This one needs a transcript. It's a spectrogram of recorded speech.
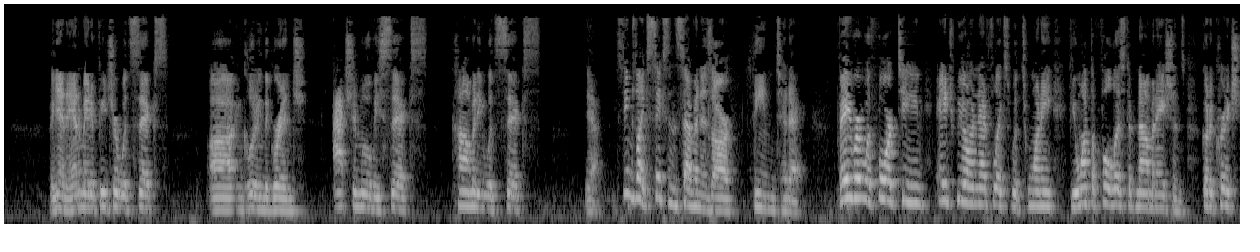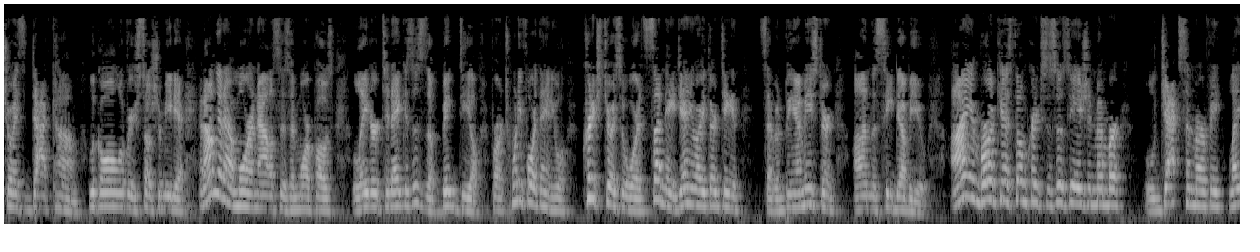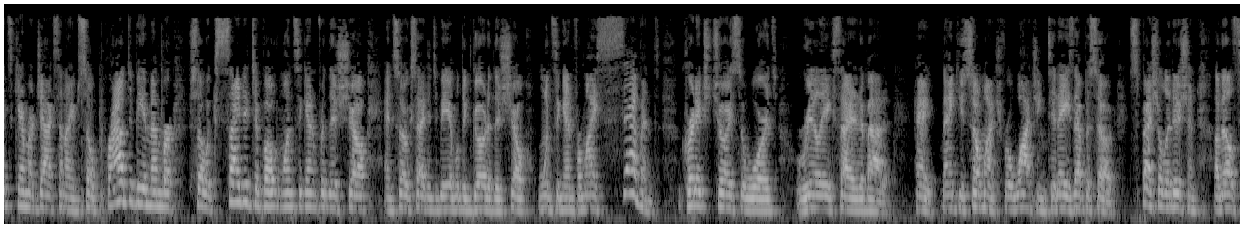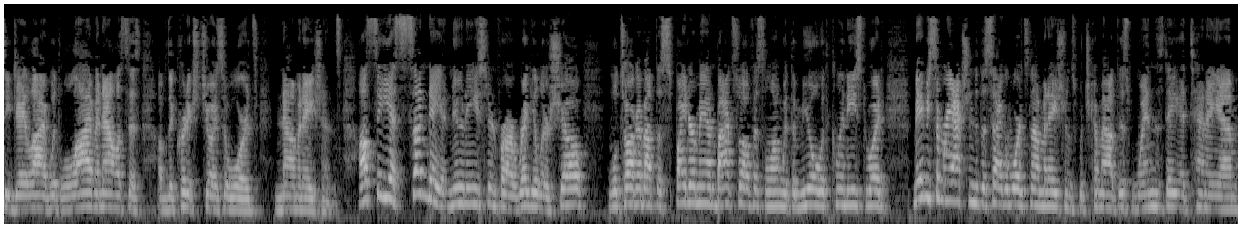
Again, animated feature with six, uh, including The Grinch. Action movie six. Comedy with six. Yeah, seems like six and seven is our theme today. Favorite with 14, HBO and Netflix with 20. If you want the full list of nominations, go to criticschoice.com. Look all over your social media. And I'm going to have more analysis and more posts later today because this is a big deal for our 24th annual Critics' Choice Awards, Sunday, January 13th, 7 p.m. Eastern on the CW. I am Broadcast Film Critics Association member Jackson Murphy, Lights Camera Jackson. I am so proud to be a member, so excited to vote once again for this show, and so excited to be able to go to this show once again for my seventh Critics' Choice Awards. Really excited about it. Hey, thank you so much for watching today's episode, special edition of LCJ Live with live analysis of the Critics' Choice Awards nominations. I'll see you Sunday at noon Eastern for our regular show. We'll talk about the Spider Man box office along with The Mule with Clint Eastwood. Maybe some reaction to the SAG Awards nominations, which come out this Wednesday at 10 a.m.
